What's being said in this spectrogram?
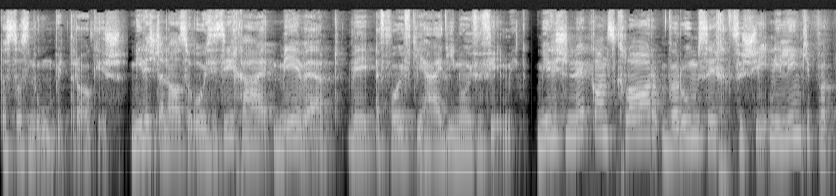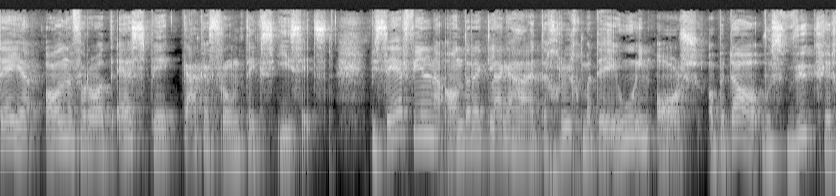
dass das ein Unbetrag ist. Mir ist dann also unsere Sicherheit mehr wert wie eine fünfte Heidi-Neuverfilmung. Mir ist nicht ganz klar, warum sich verschiedene linke Parteien, allen voran die SP, gegen Frontex einsetzt. Bei sehr vielen anderen Gelegenheiten kriecht man der EU in den Arsch, aber da, wo es wirklich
